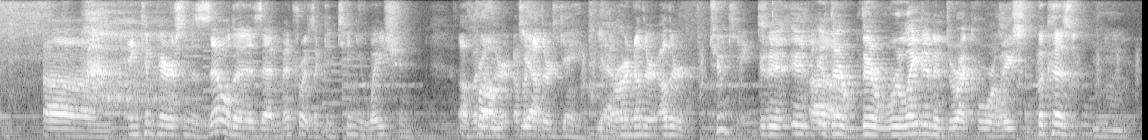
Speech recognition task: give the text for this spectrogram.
um, in comparison to Zelda, is that Metroid is a continuation of From- another of yeah. another game, Yeah. or another other two games. It, it, it, Uh, they're, they're related in direct correlation. because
